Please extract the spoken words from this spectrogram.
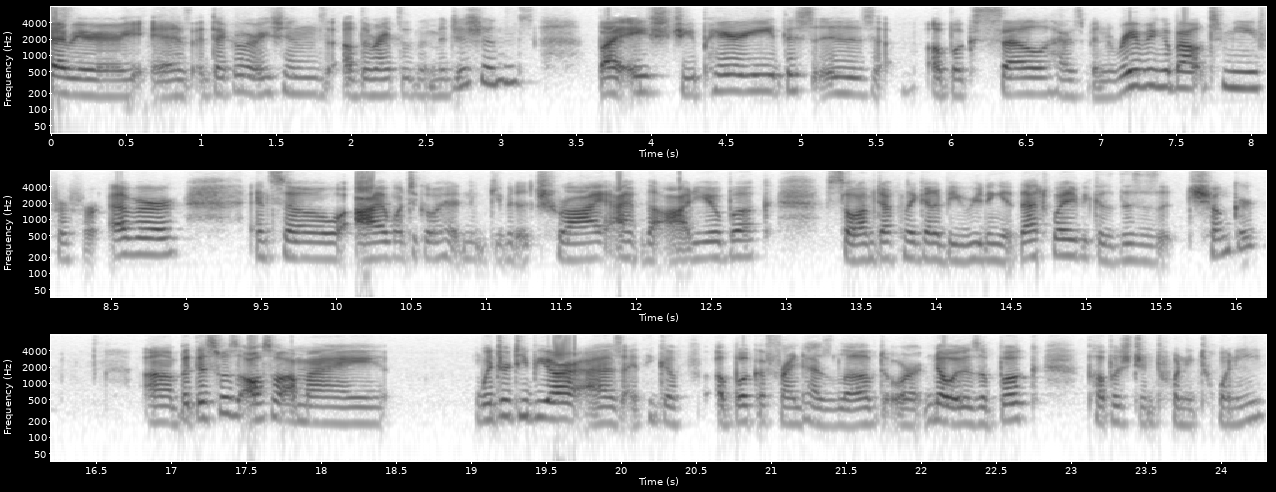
February is Declarations of the Rights of the Magicians by H.G. Parry. This is a book Sel has been raving about to me for forever, and so I want to go ahead and give it a try. I have the audiobook, so I'm definitely going to be reading it that way because this is a chunker. Uh, but this was also on my Winter TBR as I think of a book a friend has loved or no it was a book published in 2020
